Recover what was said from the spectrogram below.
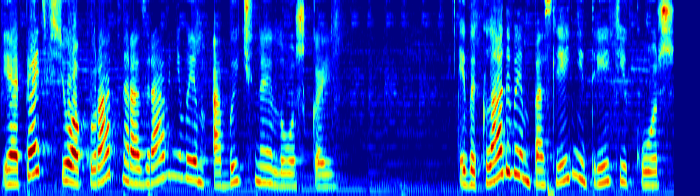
И опять все аккуратно разравниваем обычной ложкой. И выкладываем последний третий корж.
